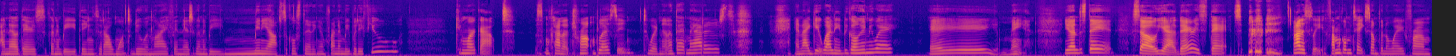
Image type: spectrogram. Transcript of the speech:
I know there's going to be things that I want to do in life, and there's going to be many obstacles standing in front of me. But if you can work out some kind of Trump blessing to where none of that matters, and I get where I need to go anyway, amen. You understand? So, yeah, there is that. Honestly, if I'm going to take something away from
